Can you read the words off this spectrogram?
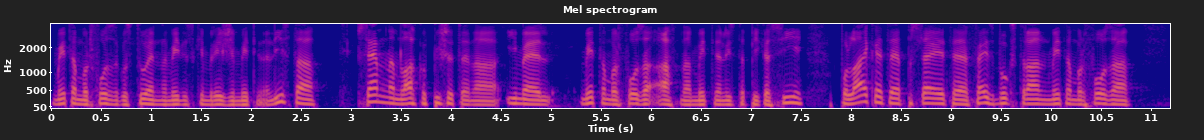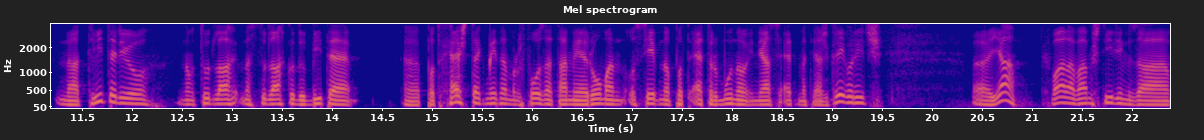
Metamorfoza gostuje na medijskem mreži Metina Lista. Vsem nam lahko pišete na e-mail metamorfoza.afna.metina.si, polajkajte, posledajte Facebook stran Metamorfoza na Twitterju, nam tudi, nas tudi lahko dobite eh, pod hashtag Metamorfoza, tam je Roman osebno pod Etromunov in jaz, Ed Matjaš Gregorič. Eh, Ja, hvala vam štirim za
